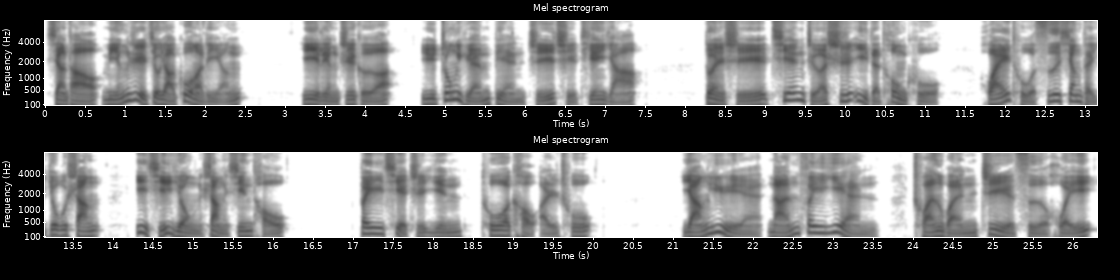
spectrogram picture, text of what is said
想到明日就要过岭，一岭之隔。与中原便咫尺天涯，顿时千折失意的痛苦，怀土思乡的忧伤一起涌上心头，悲切之音脱口而出：“阳月南飞雁，传闻至此回。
